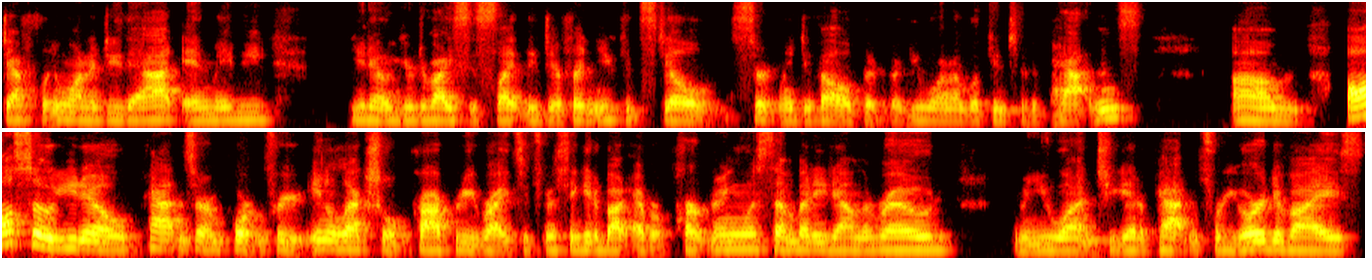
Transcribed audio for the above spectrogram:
definitely want to do that. And maybe, you know, your device is slightly different. You could still certainly develop it, but you want to look into the patents. Um, also, you know, patents are important for your intellectual property rights. If you're thinking about ever partnering with somebody down the road, when you want to get a patent for your device,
